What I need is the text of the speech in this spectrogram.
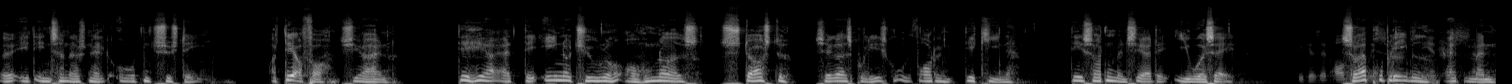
øh, et internationalt åbent system. Og derfor, siger han, det her er det 21. århundredes største sikkerhedspolitiske udfordring, det er Kina. Det er sådan, man ser det i USA. Så er problemet, at man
